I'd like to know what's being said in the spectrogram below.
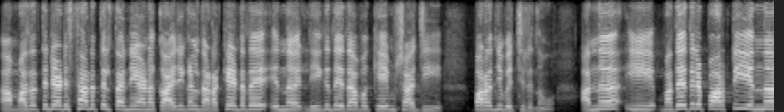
മതത്തിന്റെ അടിസ്ഥാനത്തിൽ തന്നെയാണ് കാര്യങ്ങൾ നടക്കേണ്ടത് എന്ന് ലീഗ് നേതാവ് കെ എം ഷാജി പറഞ്ഞു വെച്ചിരുന്നു. അന്ന് ഈ മതേതര പാർട്ടി എന്ന്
